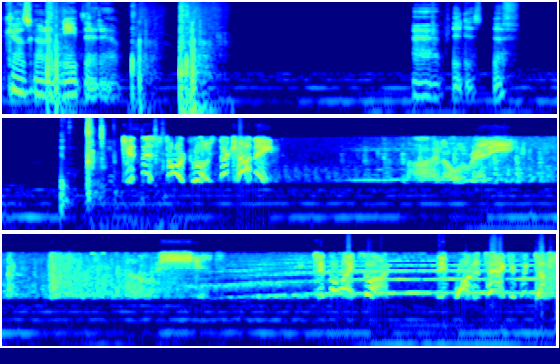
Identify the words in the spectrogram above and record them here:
Feel guy's gonna need that ammo. Ah, play this stuff. Get this door closed. They're coming. Come on already. Oh shit. Get the lights on. They won't attack if we don't.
